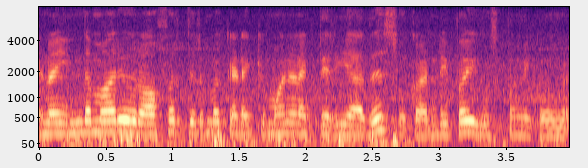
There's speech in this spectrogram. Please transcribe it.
ஏன்னா இந்த மாதிரி ஒரு ஆஃபர் திரும்ப கிடைக்குமான்னு எனக்கு தெரியாது. ஸோ கண்டிப்பாக யூஸ் பண்ணிக்கோங்க.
